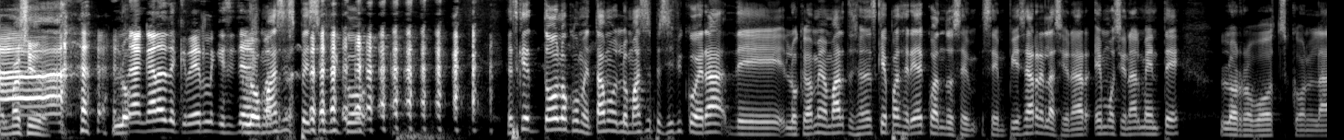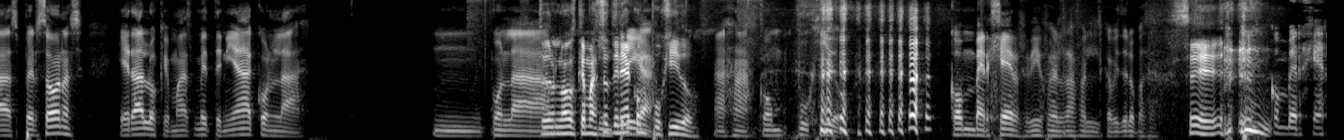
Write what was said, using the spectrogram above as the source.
el más chido. Ah, Lo- Me dan ganas de creerle que sí te Lo más cuatro. específico. es que todo lo comentamos. Lo más específico era de lo que va a me llamar la atención es qué pasaría cuando se, se empieza a relacionar emocionalmente los robots con las personas. Era lo que más me tenía con la. mm, con la. Los que más te tenía compugido. Ajá, con pujido. Converger, dijo el Rafa el capítulo pasado. Sí. Converger.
